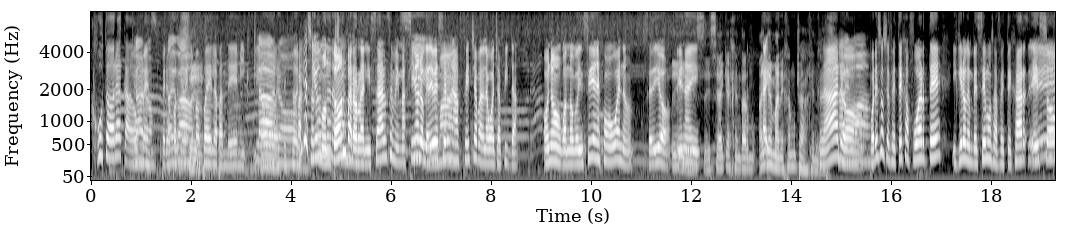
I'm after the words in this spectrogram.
Justo ahora cada Claro, un mes, pero porque va. venimos Sí. después de la pandemia y Claro. toda esta historia. Aparte son ¿Qué un montón para organizarse, me imagino Sí, lo que debe ser una fecha para la guachafita. O no, cuando coinciden es como, bueno, se dio, Sí, bien ahí. Sí, sí, hay que agendar, hay Ay. que manejar muchas agendas. Claro, por eso se festeja fuerte y quiero que empecemos a festejar Sí. eso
